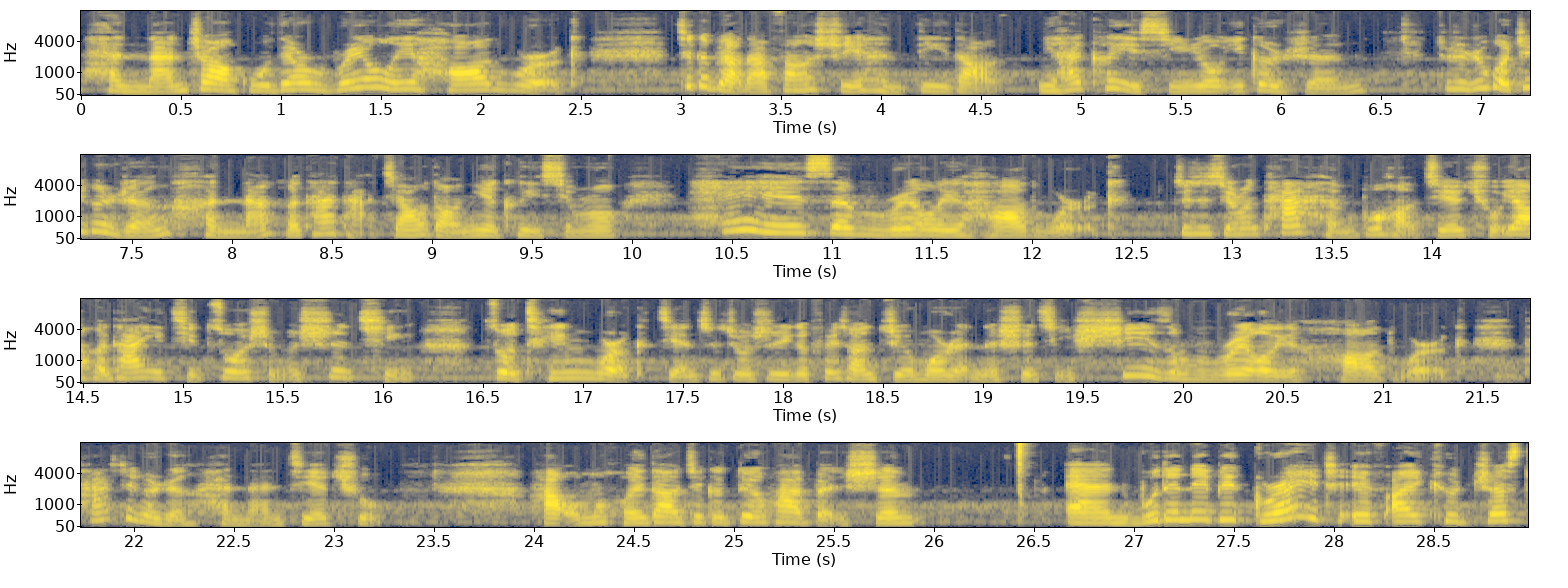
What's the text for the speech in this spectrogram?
很难照顾。They're really hard work. 这个表达方式也很地道。你还可以形容一个人，就是如果这个人很难和他打交道，你也可以形容 He is a really hard work. 就是形容他很不好接触，要和他一起做什么事情，做 teamwork，简直就是一个非常折磨人的事情。She's really hard work，他这个人很难接触。好，我们回到这个对话本身。And wouldn't it be great if I could just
